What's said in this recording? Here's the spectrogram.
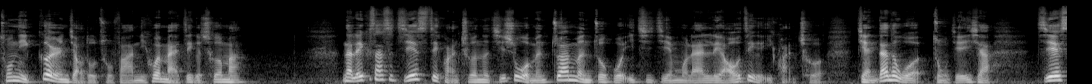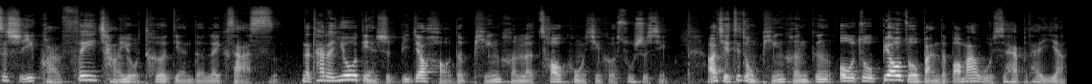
从你个人角度出发，你会买这个车吗？那雷克萨斯 GS 这款车呢？其实我们专门做过一期节目来聊这个一款车。简单的我总结一下，GS 是一款非常有特点的雷克萨斯。那它的优点是比较好的平衡了操控性和舒适性，而且这种平衡跟欧洲标轴版的宝马五系还不太一样。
